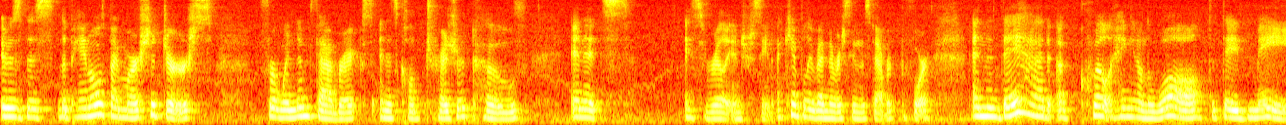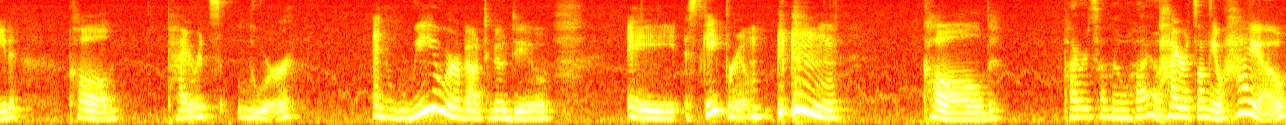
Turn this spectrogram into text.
It was this. The panel is by Marcia Derse for Windham Fabrics, and it's called Treasure Cove, and it's it's really interesting. I can't believe I've never seen this fabric before. And then they had a quilt hanging on the wall that they'd made called Pirate's Lure, and we were about to go do a escape room called Pirates on the Ohio. Pirates on the Ohio.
